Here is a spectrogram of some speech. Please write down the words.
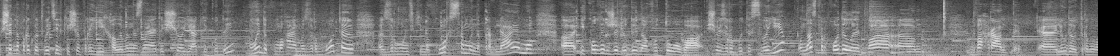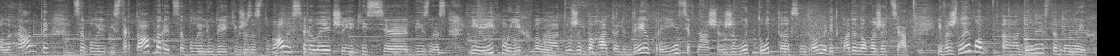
Якщо, наприклад, ви тільки що приїхали, ви не знаєте, що, як і куди, ми допомагаємо з роботою, з румунськими курсами, направляємо. І коли вже людина готова щось зробити своє, у нас проходили два. е, Два гранти. Е, Люди отримували гранти. Це були і стартапери, це були люди, які вже заснували CRLA чи якийсь е, бізнес. І рік ми їх вели. Дуже багато людей, українців наших, живуть тут в синдромі відкладеного життя. І важливо донести до них,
